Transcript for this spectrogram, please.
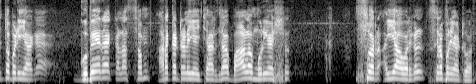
அடுத்தபடியாக குபேர கலசம் அறக்கட்டளையைச் சார்ந்த பாலமுருகேஸ்வர் ஐயா அவர்கள் சிறப்புரையாற்றுவார்.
